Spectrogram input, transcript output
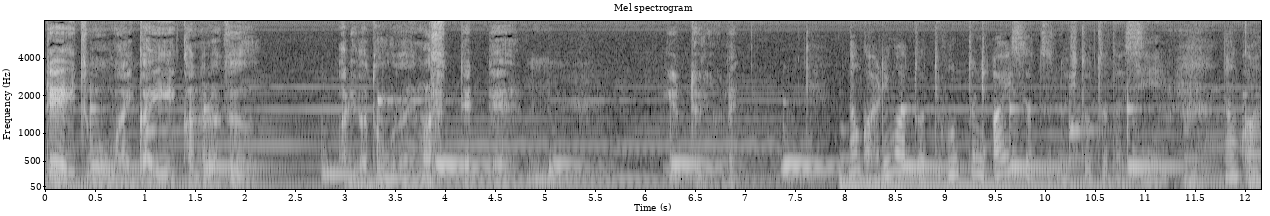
ていつも毎回必ず「ありがとうございます」って言って言ってるよね。うんなんかありがとうって本当に挨拶の一つだしなんかあの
